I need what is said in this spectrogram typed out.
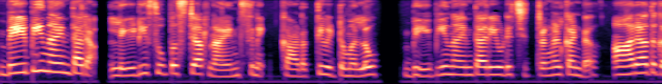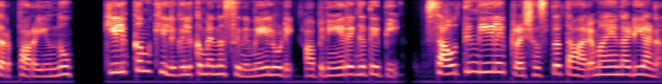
Baby Nayanthara lady super star നയൻസിനെ കടത്തിവിട്ടുമല്ലോ. ബേബി നയൻതാരയുടെ ചിത്രങ്ങൾ കണ്ട് ആരാധകർ പറയുന്നു കിലുക്കം കിലുകിലുക്കം എന്ന സിനിമയിലൂടെ അഭിനയരംഗത്തെത്തി. സൗത്ത് ഇന്ത്യയിലെ പ്രശസ്ത താരമായ നടിയാണ്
